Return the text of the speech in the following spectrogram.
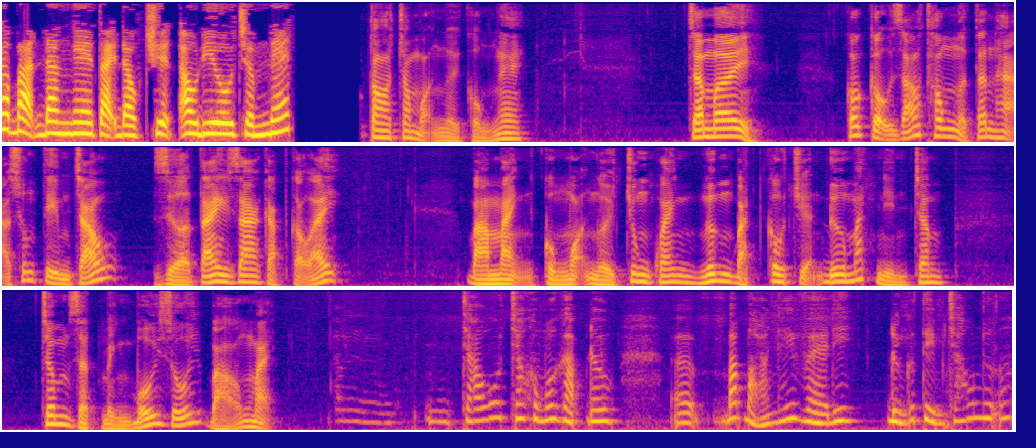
Các bạn đang nghe tại đọc chuyện audio.net To cho mọi người cùng nghe. Trâm ơi, có cậu giáo thông ở Tân Hạ xuống tìm cháu, rửa tay ra gặp cậu ấy. Bà Mạnh cùng mọi người chung quanh ngưng bặt câu chuyện đưa mắt nhìn Trâm. Trâm giật mình bối rối bảo ông Mạnh. Cháu cháu không có gặp đâu. Ờ, bác bỏ anh ấy về đi, đừng có tìm cháu nữa.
